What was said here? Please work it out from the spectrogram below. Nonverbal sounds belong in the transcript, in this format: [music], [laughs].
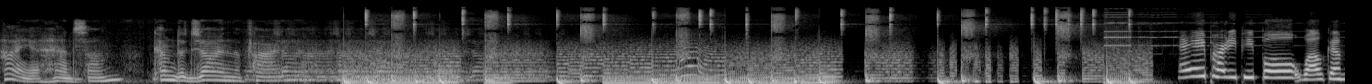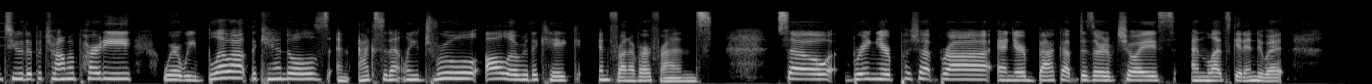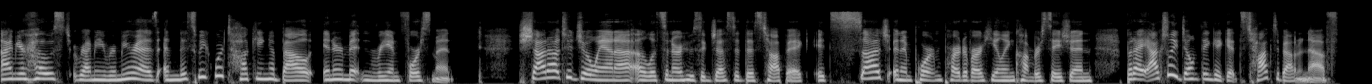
Hiya, handsome. Come to join the party. Hey, party people. Welcome to the Patrauma Party, where we blow out the candles and accidentally drool all over the cake in front of our friends. So bring your push up bra and your backup dessert of choice, and let's get into it. I'm your host, Remy Ramirez, and this week we're talking about intermittent reinforcement. Shout out to Joanna, a listener who suggested this topic. It's such an important part of our healing conversation, but I actually don't think it gets talked about enough.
